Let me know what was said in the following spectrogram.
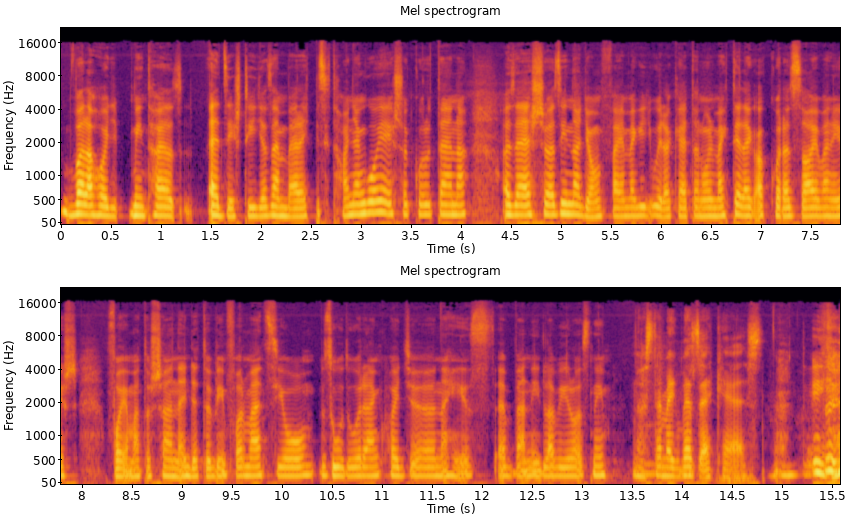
valahogy, mintha az edzést így az ember egy picit hanyagolja, és akkor utána az első az így nagyon fáj, meg így újra kell tanulni, meg tényleg akkor az zaj van, és folyamatosan egyre több információ zúdul ránk, hogy nehéz ebben így lavírozni. Aztán meg vezekelsz. Igen.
